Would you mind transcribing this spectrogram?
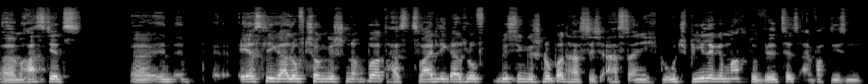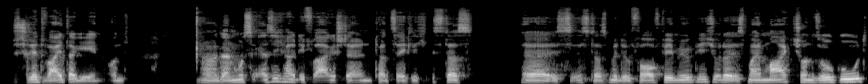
Ähm, hast jetzt äh, in, in Erstligaluft schon geschnuppert, hast Zweitligaluft ein bisschen geschnuppert, hast dich, hast eigentlich gut Spiele gemacht, du willst jetzt einfach diesen Schritt weitergehen und äh, dann muss er sich halt die Frage stellen, tatsächlich, ist das, äh, ist, ist das mit dem VfB möglich oder ist mein Markt schon so gut,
